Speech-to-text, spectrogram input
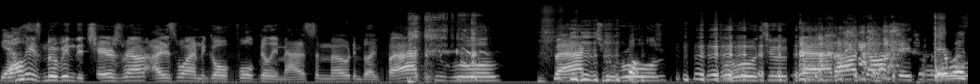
yeah. While he's moving the chairs around, I just want him to go full Billy Madison mode and be like, "Back to rule, back to rule, rule to that I'm not a fool." there was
